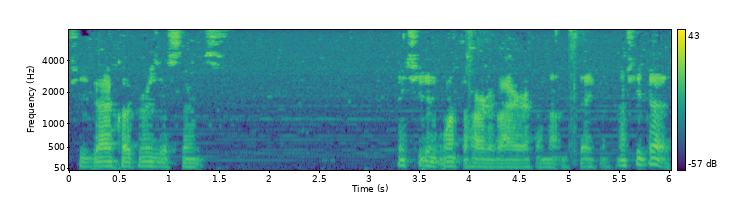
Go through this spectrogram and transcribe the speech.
She's got a cloak of resistance. Think she didn't want the Heart of Ire, if I'm not mistaken. No, she does.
